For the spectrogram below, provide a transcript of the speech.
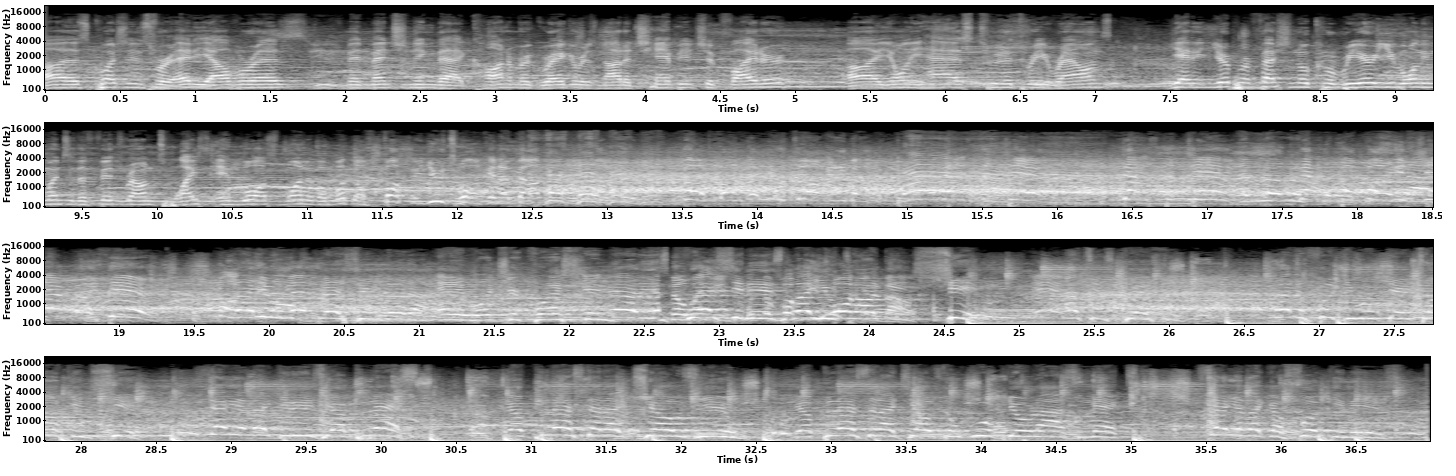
Uh, this question is for Eddie Alvarez. You've been mentioning that Conor McGregor is not a championship fighter. Uh, he only has two to three rounds. Yet in your professional career, you've only went to the fifth round twice and lost one of them. What the fuck are you talking about? what the fuck are you talking about? That's the champ. That's the champ. That's the fucking champ right there. Fuck you. Hey, what's your question? No, wait, question is, why are you talking about? shit? That's his question. You're blessed that I chose to whoop your ass next. Say it like a fucking is.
